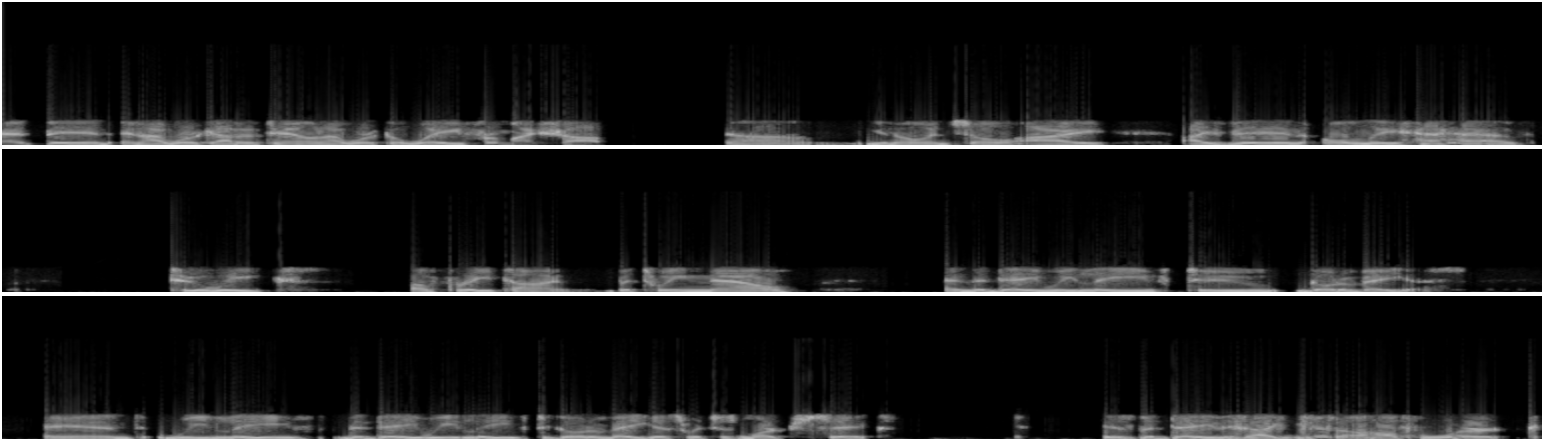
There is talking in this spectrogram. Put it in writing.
And then and I work out of town. I work away from my shop. Um, you know, and so I I then only have two weeks of free time between now and the day we leave to go to Vegas. And we leave the day we leave to go to Vegas, which is March 6th, is the day that I get off work.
